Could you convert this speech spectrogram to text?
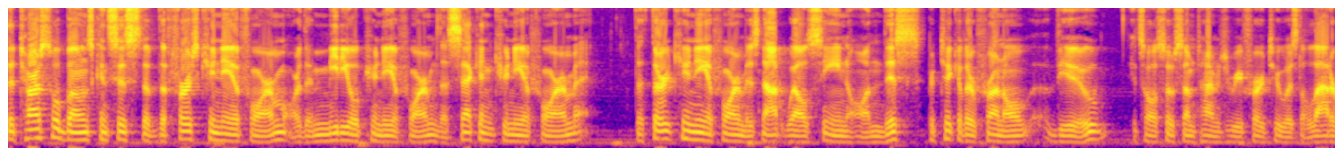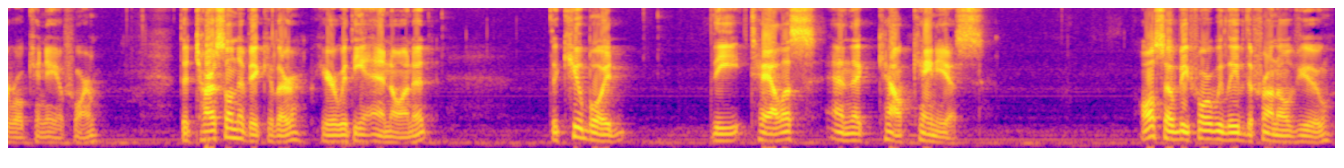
The tarsal bones consist of the first cuneiform, or the medial cuneiform, the second cuneiform. The third cuneiform is not well seen on this particular frontal view. It's also sometimes referred to as the lateral cuneiform. The tarsal navicular, here with the N on it, the cuboid, the talus, and the calcaneus. Also, before we leave the frontal view,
